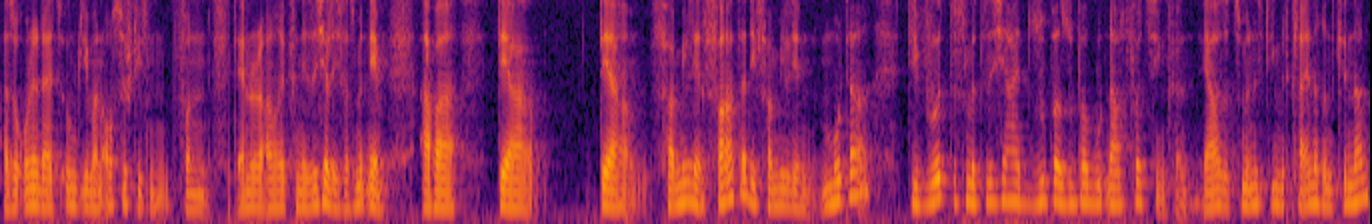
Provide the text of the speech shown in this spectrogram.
Also ohne da jetzt irgendjemand auszuschließen, von der eine oder andere kann hier sicherlich was mitnehmen. Aber der, der Familienvater, die Familienmutter, die wird es mit Sicherheit super, super gut nachvollziehen können. Ja, also zumindest die mit kleineren Kindern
